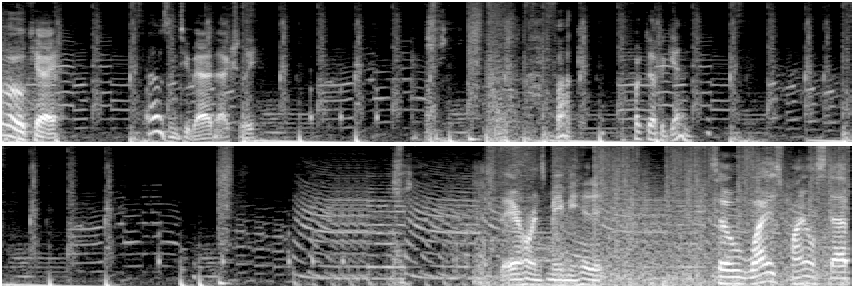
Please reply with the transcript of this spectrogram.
Okay. That wasn't too bad, actually. Fuck. I fucked up again. The air horns made me hit it. So why is Final Stab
